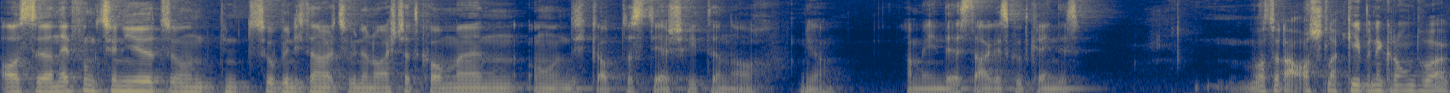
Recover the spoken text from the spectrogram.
Austria nicht funktioniert und so bin ich dann halt zu Wiener Neustadt gekommen und ich glaube, dass der Schritt dann auch ja, am Ende des Tages gut gerannt ist. Was so der ausschlaggebende Grund war,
